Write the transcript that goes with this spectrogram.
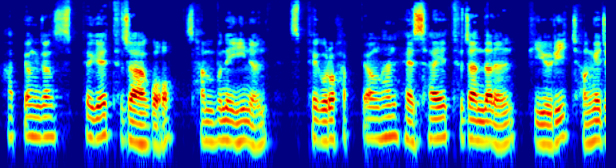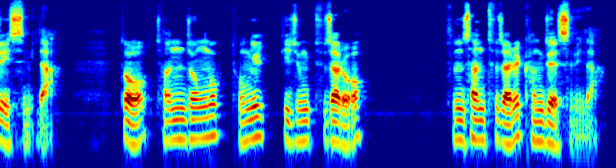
합병전 스펙에 투자하고 3분의 2는 스펙으로 합병한 회사에 투자한다는 비율이 정해져 있습니다. 또 전 종목 동일 비중 투자로 분산 투자를 강조했습니다.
